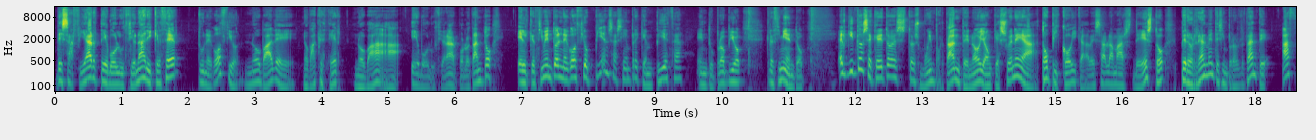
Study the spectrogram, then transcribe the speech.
desafiarte, evolucionar y crecer, tu negocio no va, de, no va a crecer, no va a evolucionar. Por lo tanto, el crecimiento del negocio piensa siempre que empieza en tu propio crecimiento. El quinto secreto, esto es muy importante, ¿no? Y aunque suene atópico y cada vez se habla más de esto, pero realmente es importante, haz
